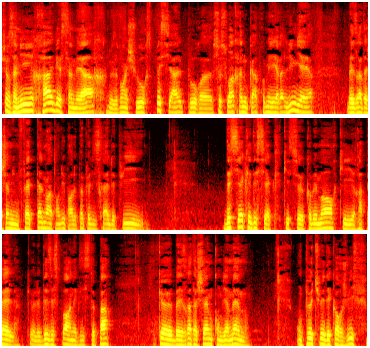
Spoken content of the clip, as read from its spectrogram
Chers amis, Chag Sameach, nous avons un jour spécial pour euh, ce soir, Hanouka, première lumière, Bezrat Hashem, une fête tellement attendue par le peuple d'Israël depuis des siècles et des siècles, qui se commémore, qui rappelle que le désespoir n'existe pas, que Bezrat Hashem, combien même on peut tuer des corps juifs,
